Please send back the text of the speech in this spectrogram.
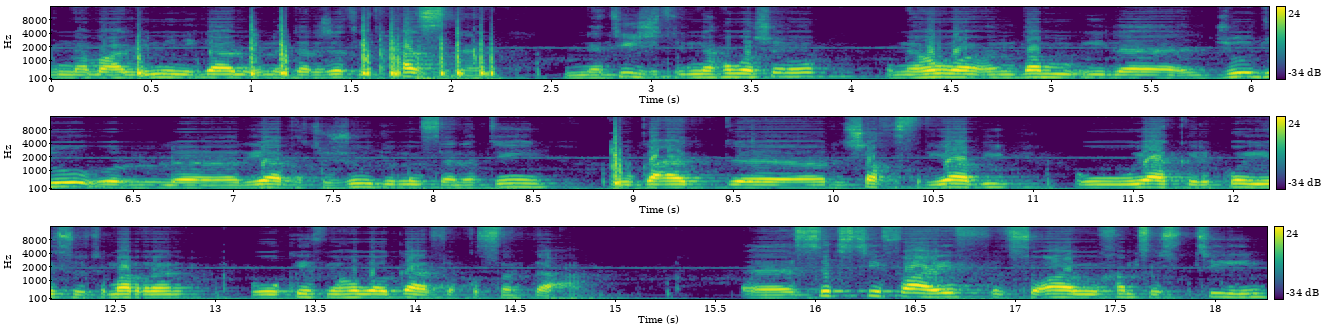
إن معلميني قالوا إن درجتي تحسنت نتيجة إنه هو شنو؟ إنه هو انضم إلى الجودو رياضة الجودو من سنتين وقعد آه، شخص رياضي وياكل كويس ويتمرن وكيف ما هو قال في القصة متاعه Uh, 65 في السؤال 65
